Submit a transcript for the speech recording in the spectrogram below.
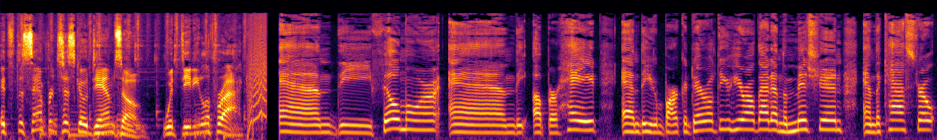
It's the San Francisco Dam Zone with Dee Dee LaFrac. And the Fillmore and the Upper Haight and the Embarcadero. Do you hear all that? And the Mission and the Castro.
